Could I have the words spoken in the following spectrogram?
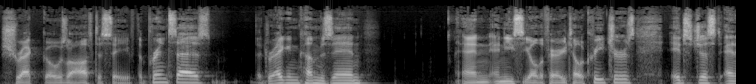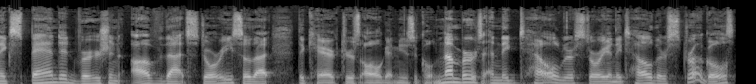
Shrek goes off to save the princess, the dragon comes in, and and you see all the fairy tale creatures. It's just an expanded version of that story so that the characters all get musical numbers and they tell their story and they tell their struggles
